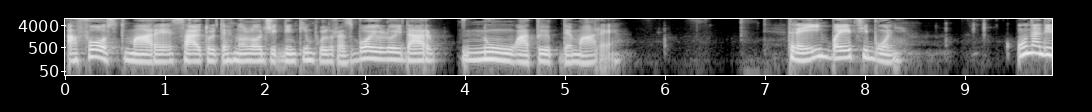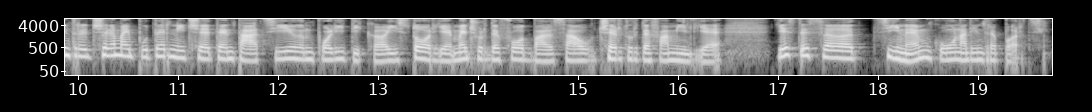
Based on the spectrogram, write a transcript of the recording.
A fost mare saltul tehnologic din timpul războiului, dar nu atât de mare. 3. Băieții buni una dintre cele mai puternice tentații în politică, istorie, meciuri de fotbal sau certuri de familie este să ținem cu una dintre părți.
